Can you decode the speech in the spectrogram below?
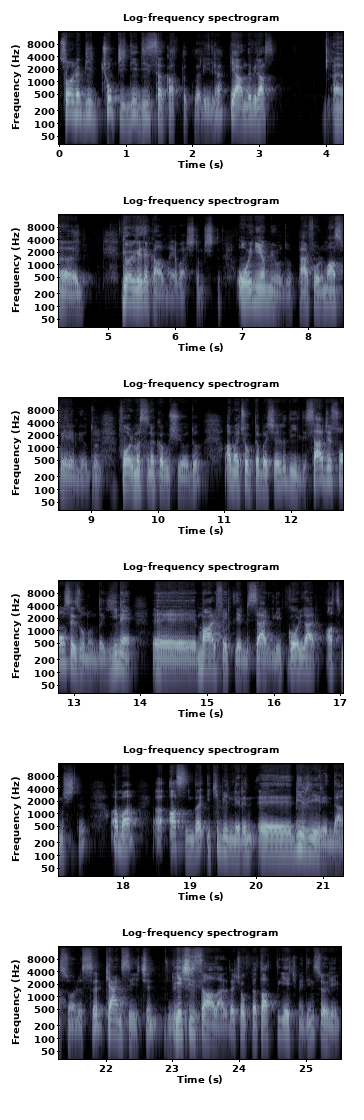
sonra bir çok ciddi diz sakatlıklarıyla bir anda biraz e, gölgede kalmaya başlamıştı. Oynayamıyordu, performans veremiyordu, Hı. formasına kavuşuyordu ama çok da başarılı değildi. Sadece son sezonunda yine e, marifetlerini sergileyip goller atmıştı ama aslında 2000'lerin e, bir yerinden sonrası kendisi için yeşil sahalarda çok da tatlı geçmediğini söyleyeyim.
